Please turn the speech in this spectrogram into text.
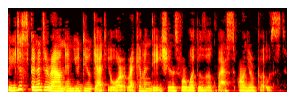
So you just spin it around and you do get your recommendations for what will look best on your post.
